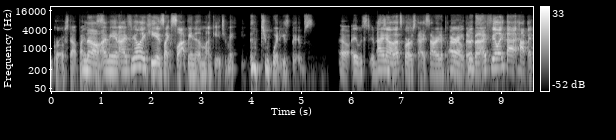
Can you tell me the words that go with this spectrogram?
grossed out by this. no, this. I mean, I feel like he is like slapping a monkey to make to Woody's boobs. oh, it was, it was I know much. that's gross, guys. Sorry to put All that right, out there, but I feel like that happened.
